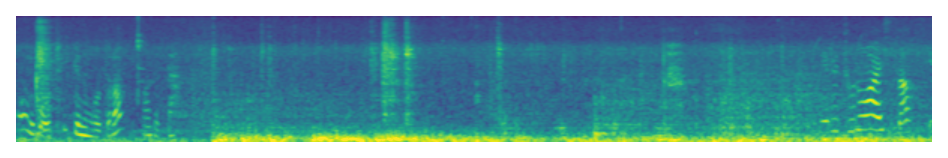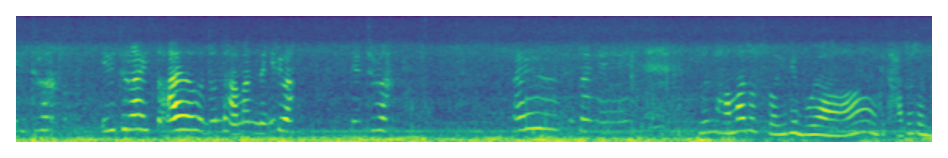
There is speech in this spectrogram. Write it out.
어 이거 어떻게 끼는 거더라? 아 됐다. 이리 들어와 있어. 이리 들어와. 이리 들어와 있어. 아유 눈 감았네. 이리 와. 이리 들어와. 아유 세상에. 눈 다 맞았어. 이게 뭐야? 여기 다 젖었네.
